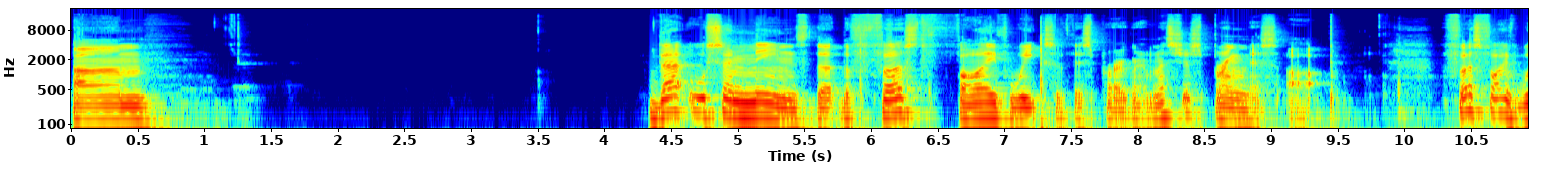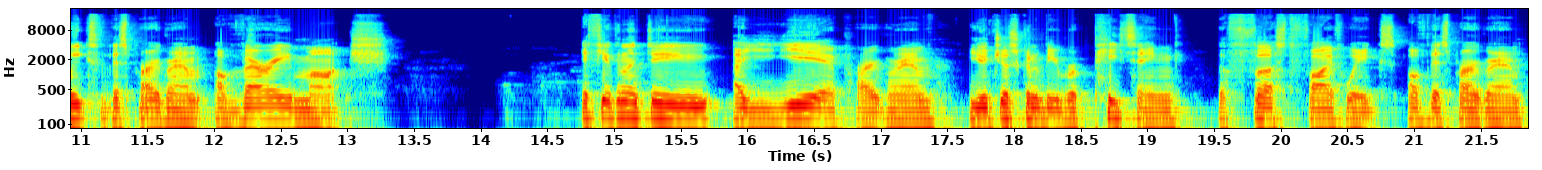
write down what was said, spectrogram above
Um, that also means that the first five weeks of this program, let's just bring this up. The first five weeks of this program are very much, if you're going to do a year program, you're just going to be repeating the first five weeks of this program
